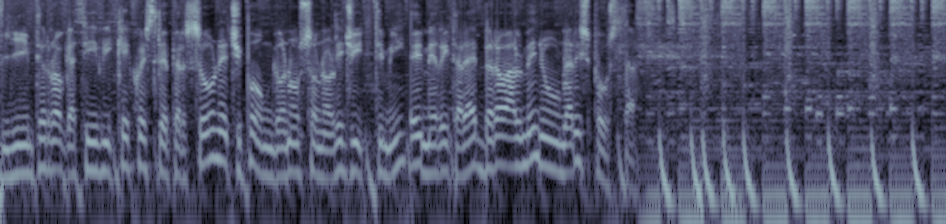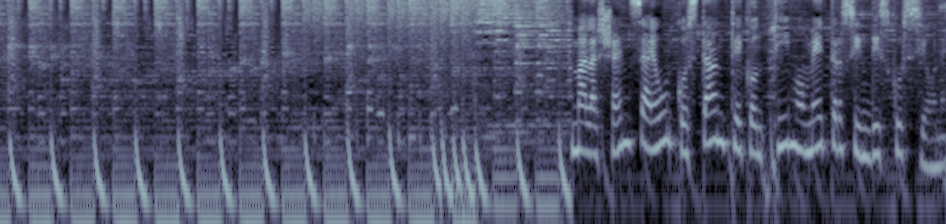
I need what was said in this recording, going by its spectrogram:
Gli interrogativi che queste persone ci pongono sono legittimi e meriterebbero almeno una risposta. Ma la scienza è un costante e continuo mettersi in discussione.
